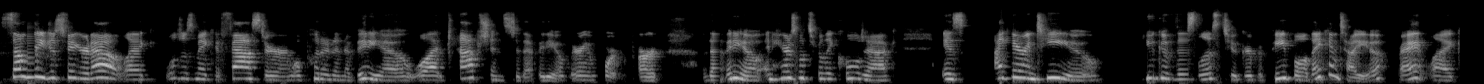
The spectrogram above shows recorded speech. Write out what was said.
Somebody just figured out, like, we'll just make it faster. We'll put it in a video. We'll add captions to that video. Very important part of that video. And here's what's really cool, Jack, is I guarantee you, you give this list to a group of people, they can tell you, right? Like,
